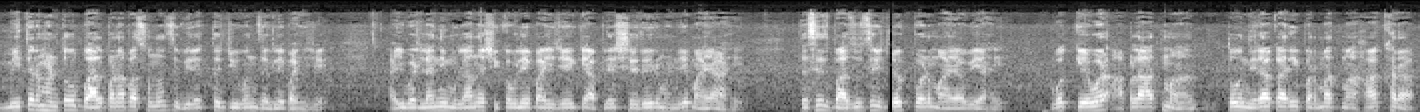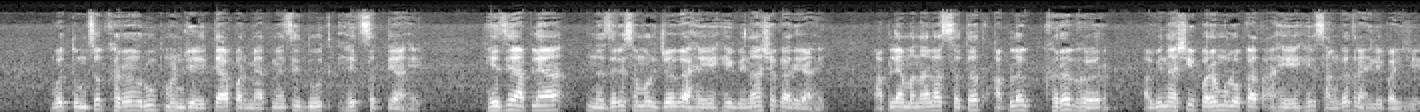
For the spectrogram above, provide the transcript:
मी तर म्हणतो बालपणापासूनच विरक्त जीवन जगले पाहिजे. आई वडिलांनी मुलांना शिकवले पाहिजे की आपले शरीर म्हणजे माया आहे. तसेच बाजूचे जग पण मायावी आहे. व केवळ आपला आत्मा तो निराकारी परमात्मा हा खरा. व तुमचं खरं रूप म्हणजे त्या परमात्म्याचे दूत हेच सत्य आहे. हे जे आपल्या नजरेसमोर जग आहे हे विनाशकारी आहे. आपल्या मनाला सतत आपलं खरं घर अविनाशी परमलोकात आहे हे सांगत राहिले पाहिजे.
